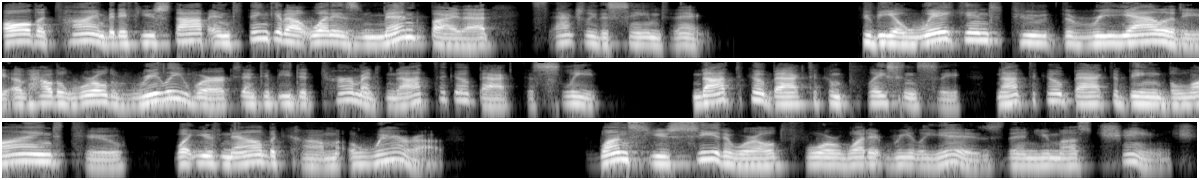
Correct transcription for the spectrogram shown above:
all the time, but if you stop and think about what is meant by that, it's actually the same thing. To be awakened to the reality of how the world really works and to be determined not to go back to sleep, not to go back to complacency, not to go back to being blind to what you've now become aware of. Once you see the world for what it really is, then you must change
